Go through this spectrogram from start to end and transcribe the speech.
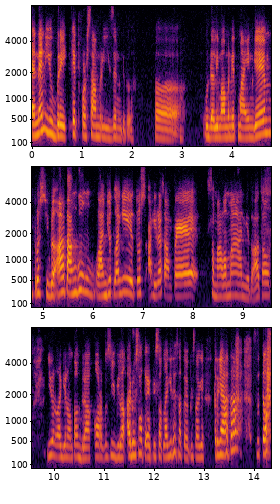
and then you break it for some reason gitu uh, udah lima menit main game terus you bilang ah tanggung lanjut lagi. Terus akhirnya sampai semalaman gitu. Atau you lagi nonton drakor terus you bilang aduh satu episode lagi deh satu episode lagi. Ternyata setelah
